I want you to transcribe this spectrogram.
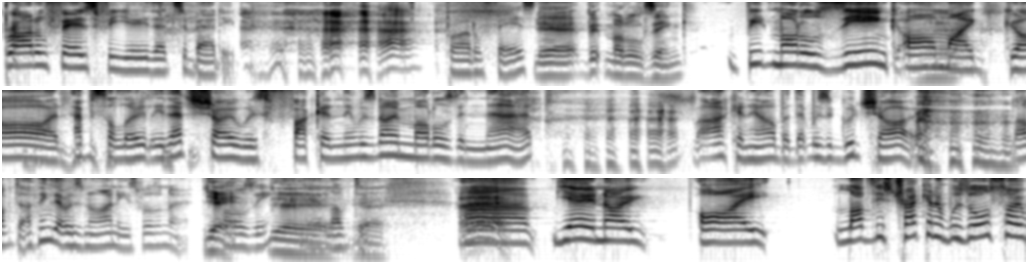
bridal fairs for you. That's about it. bridal fairs. yeah, a bit Models Inc. Bit Models Inc. Oh my god, absolutely. That show was fucking. There was no models in that. fucking hell, but that was a good show. loved it. I think that was nineties, wasn't it? Yeah. Models Inc? Yeah, yeah, loved it. yeah. Uh, yeah, no, I love this track, and it was also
